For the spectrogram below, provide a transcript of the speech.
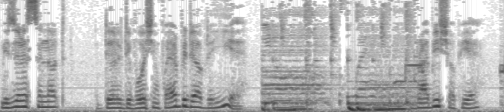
Missouri Synod daily devotion for every day of the year. Brad Bishop here. I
